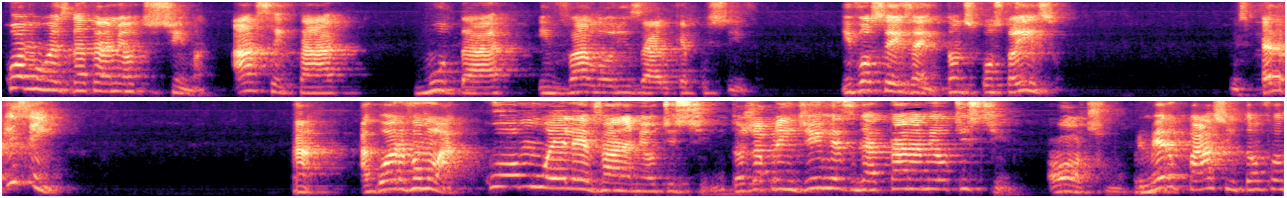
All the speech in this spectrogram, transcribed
Como resgatar a minha autoestima? Aceitar, mudar e valorizar o que é possível. E vocês aí, estão dispostos a isso? Espero que sim. Tá, agora vamos lá. Como elevar a minha autoestima? Então, já aprendi a resgatar a minha autoestima. Ótimo. Primeiro passo, então, foi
